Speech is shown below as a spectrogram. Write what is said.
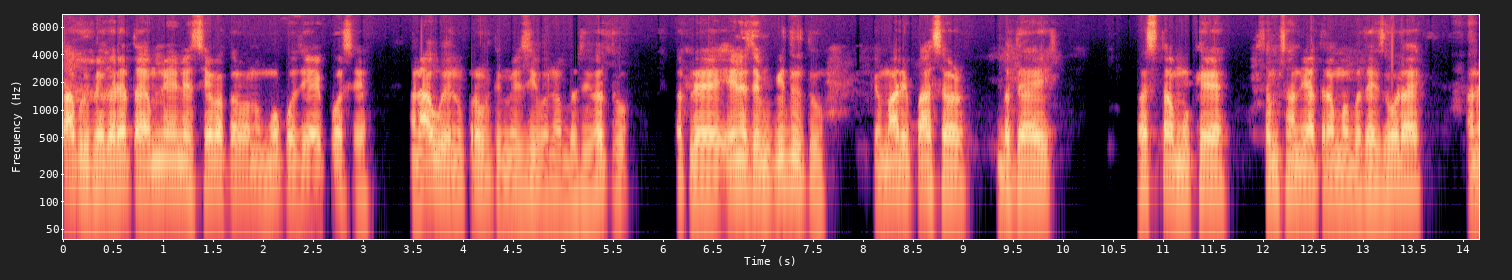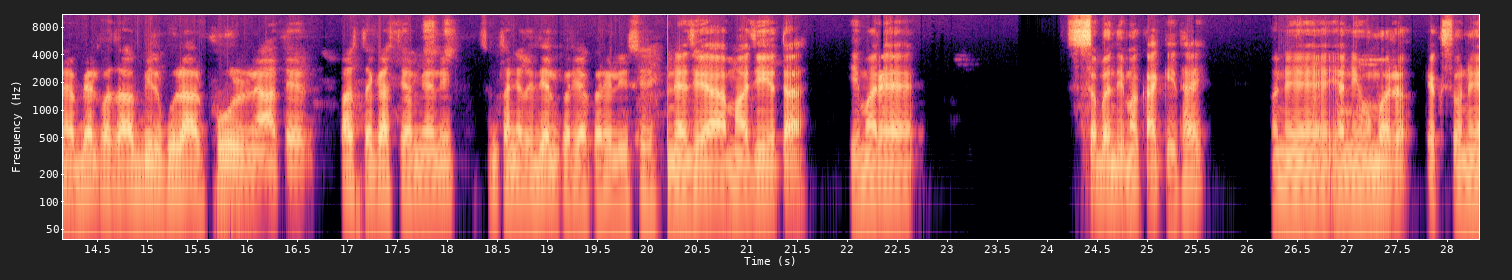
આપણી ભેગા રહેતા અમને એને સેવા કરવાનો મોકો જે આપ્યો છે, અને આવું એનું પ્રવૃત્તિમય જીવન આ બધું હતું. એટલે એને જેમ કીધું હતું કે મારી પાછળ બધાય હસતા મુખે શમશાન યાત્રામાં બધાય જોડાય, અને બેન પાછા અબીલ, ગુલાલ, ફૂલ ને આ તે વાજતે ગાજતે અમે એની શમશાન યાત્રા દેન કર્યા કરેલી છે. અને જે આ માજી હતા, એ મારે સંબંધીમાં કાકી થાય, અને એની ઉંમર એકસો ને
